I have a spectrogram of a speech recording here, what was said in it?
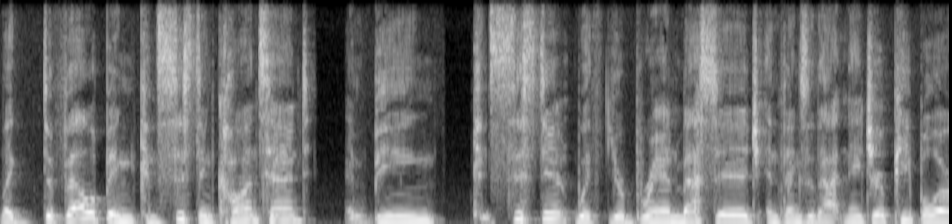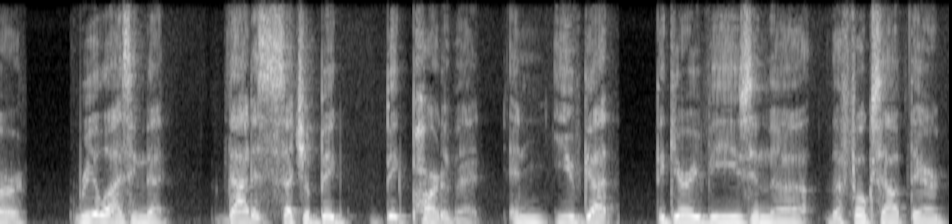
like developing consistent content and being consistent with your brand message and things of that nature. People are realizing that that is such a big, big part of it. And you've got the Gary V's and the, the folks out there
